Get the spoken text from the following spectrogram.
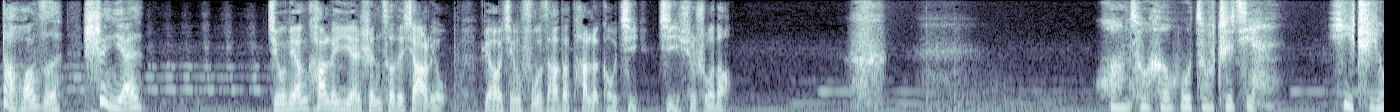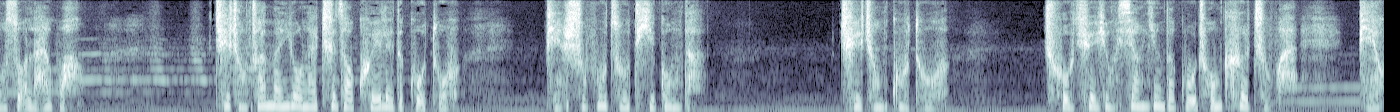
大皇子慎言。”九娘看了一眼身侧的下流，表情复杂的叹了口气，继续说道：“ 皇族和巫族之间一直有所来往，这种专门用来制造傀儡的蛊毒，便是巫族提供的。这种蛊毒，除却用相应的蛊虫克制外，别无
